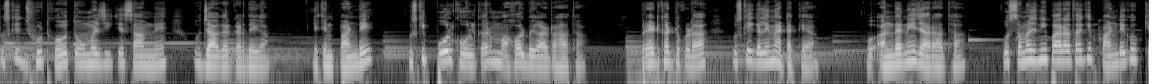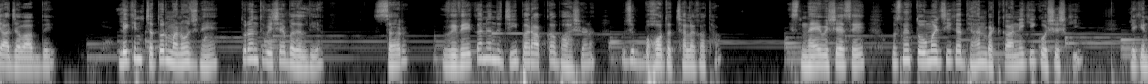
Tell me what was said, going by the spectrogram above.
उसके झूठ को तोमर जी के सामने उजागर कर देगा, लेकिन पांडे उसकी पोल खोलकर माहौल बिगाड़ रहा था। ब्रेड का टुकड़ा उसके गले में अटक गया। वो अंदर नहीं जा रहा था। वो समझ नहीं पा रहा था कि पांडे को क्या जवाब दे। लेकिन चतुर मनोज ने तुरंत विषय बदल दिया। सर, विवेकानंद जी पर आपका भाषण मुझे बहुत अच्छा लगा था। इस नए विषय से उसने तोमर जी का ध्यान भटकाने की कोशिश की, लेकिन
